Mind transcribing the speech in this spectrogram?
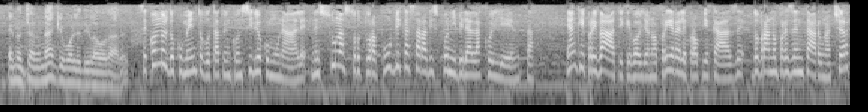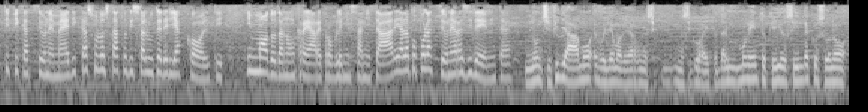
e non hanno neanche voglia di lavorare. Secondo il documento votato in Consiglio Comunale, nessuna struttura pubblica sarà disponibile all'accoglienza e anche i privati che vogliono aprire le proprie case dovranno presentare una certificazione medica sullo stato di salute degli accolti, in modo da non creare problemi sanitari alla popolazione residente. Non ci fidiamo e vogliamo avere una, una sicurezza, dal momento che io sindaco sono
